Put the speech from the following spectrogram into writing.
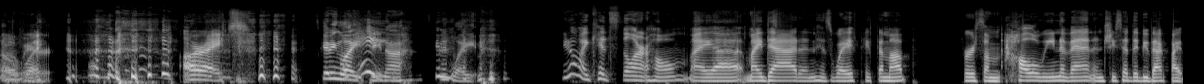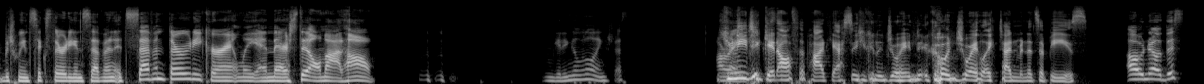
Oh, weird. All right. It's getting late, Okay. Gina. It's getting late. You know, my kids still aren't home. My uh, my dad and his wife picked them up for some Halloween event, and she said they'd be back by between six thirty and seven. It's seven thirty currently, and they're still not home. I'm getting a little anxious. All you right. need to get off the podcast so you can enjoy go enjoy like 10 minutes apiece. Oh no, this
